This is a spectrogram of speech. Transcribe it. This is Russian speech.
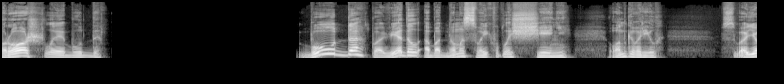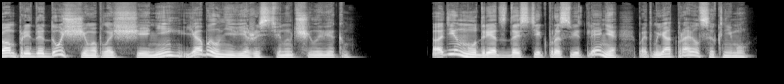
Прошлое Будды. Будда поведал об одном из своих воплощений. Он говорил, «В своем предыдущем воплощении я был невежественным человеком. Один мудрец достиг просветления, поэтому я отправился к нему.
